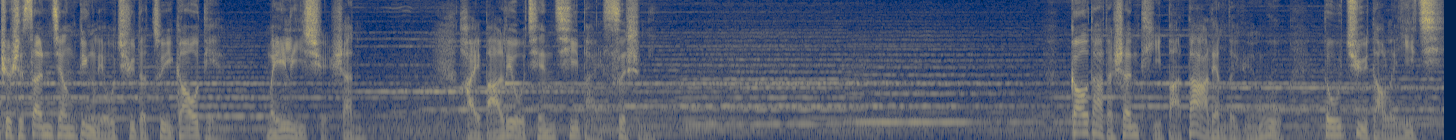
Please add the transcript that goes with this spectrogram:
这是三江并流区的最高点——梅里雪山，海拔六千七百四十米。高大的山体把大量的云雾都聚到了一起，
